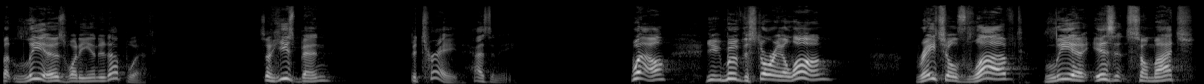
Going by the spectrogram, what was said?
but Leah is what he ended up with. So he's been betrayed, hasn't he? Well, you move the story along. Rachel's loved, Leah isn't so much,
